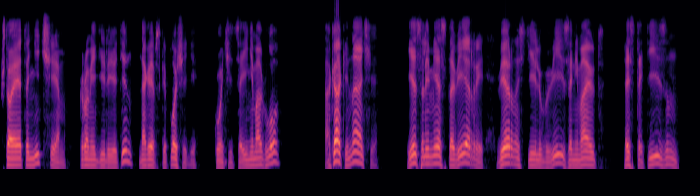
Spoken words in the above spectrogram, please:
что это ничем, кроме гильотин на Гребской площади, кончиться и не могло. А как иначе, если место веры, верности и любви занимают эстетизм,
